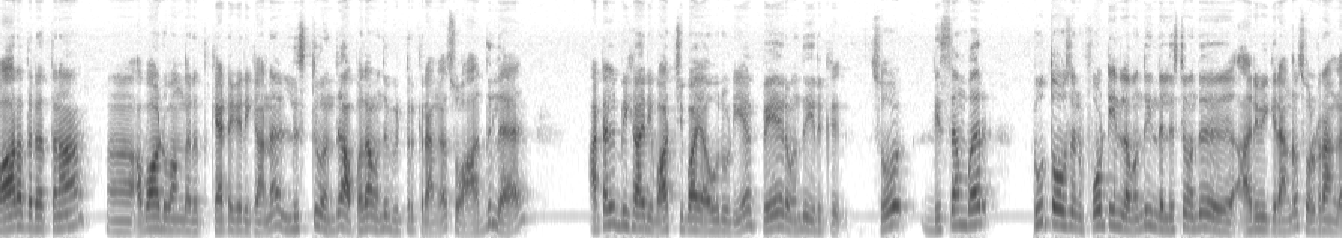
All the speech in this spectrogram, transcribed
பாரத ரத்னா அவார்டு வாங்குறது கேட்டகரிக்கான லிஸ்ட்டு வந்து அப்போ தான் வந்து விட்டுருக்குறாங்க. ஸோ அதில் அடல் பிஹாரி வாஜ்பாய் அவருடைய பேர் வந்து இருக்குது ஸோ டிசம்பர் டூ தௌசண்ட் ஃபோர்டீனில் வந்து இந்த லிஸ்ட்டை வந்து அறிவிக்கிறாங்க சொல்கிறாங்க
